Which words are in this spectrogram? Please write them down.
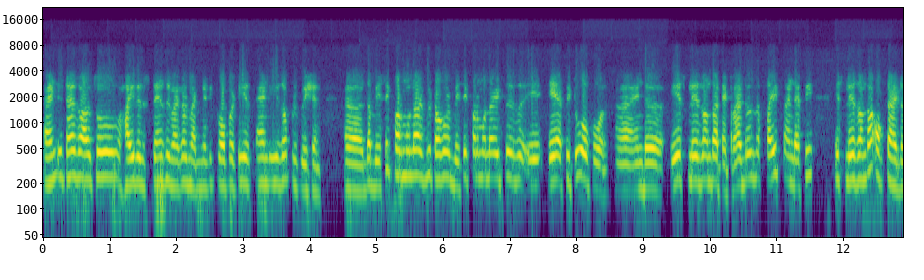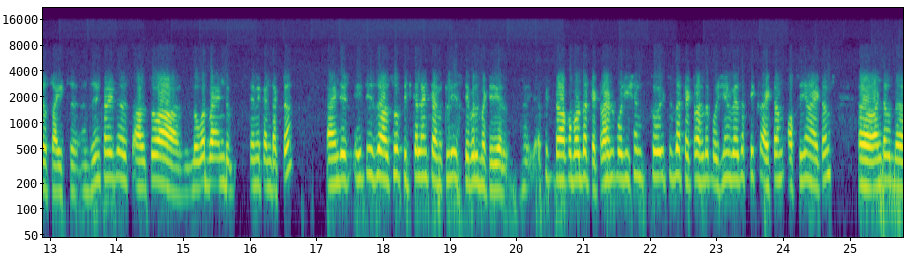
And it has also high resistance, micromagnetic properties, and ease of preparation. Uh, the basic formula, if we talk about basic formula, it is A- AFE204, uh, and uh, A is placed on the tetrahedral sites, and Fe is placed on the octahedral sites. Zinc is also a lower band semiconductor, and it, it is also physical and chemically stable material. If we talk about the tetrahedral position, so it is the tetrahedral position where the six item oxygen items uh, under the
